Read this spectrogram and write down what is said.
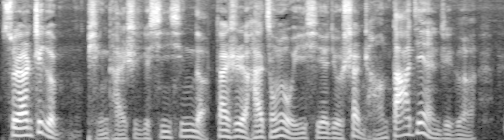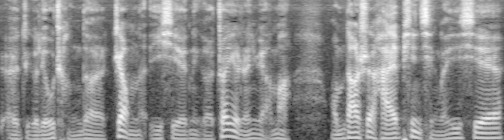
虽然这个平台是一个新兴的，但是还总有一些就擅长搭建这个呃这个流程的这样的一些那个专业人员嘛。我们当时还聘请了一些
